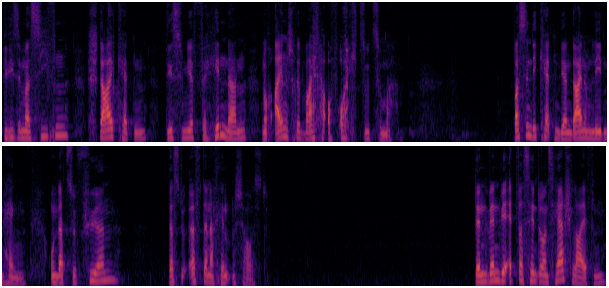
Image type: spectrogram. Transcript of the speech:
wie diese massiven Stahlketten, die es mir verhindern, noch einen Schritt weiter auf euch zuzumachen. Was sind die Ketten, die an deinem Leben hängen und dazu führen, dass du öfter nach hinten schaust? Denn wenn wir etwas hinter uns herschleifen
